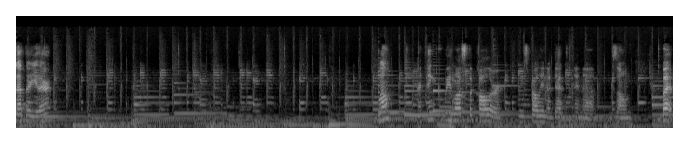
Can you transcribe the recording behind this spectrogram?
Tata, are you there? Well, I think we lost the caller. He's probably in a dead in a zone. But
